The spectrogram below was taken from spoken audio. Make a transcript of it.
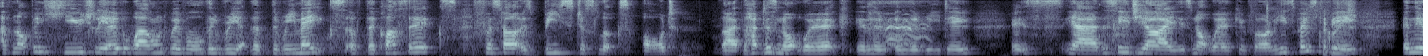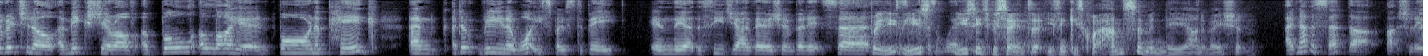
I've not been hugely overwhelmed with all the, re- the the remakes of the classics. For starters, Beast just looks odd. Like that does not work in the in the redo. It's yeah, the CGI is not working for him. He's supposed to Agreed. be in the original a mixture of a bull, a lion, born a pig, and I don't really know what he's supposed to be in the uh, the CGI version. But it's uh, But you, it doesn't- you, it doesn't work you seem to be saying that you think he's quite handsome in the animation. I never said that actually.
